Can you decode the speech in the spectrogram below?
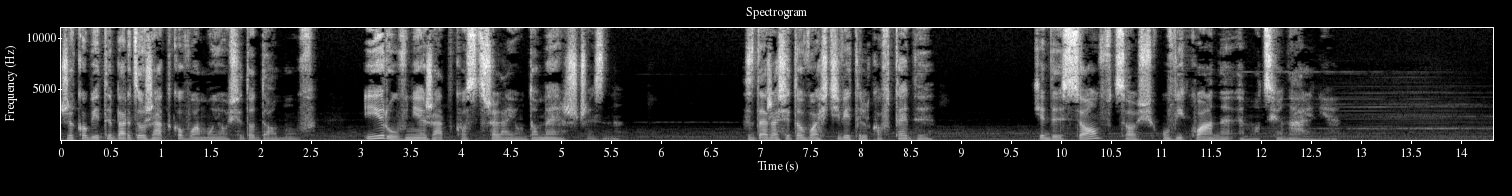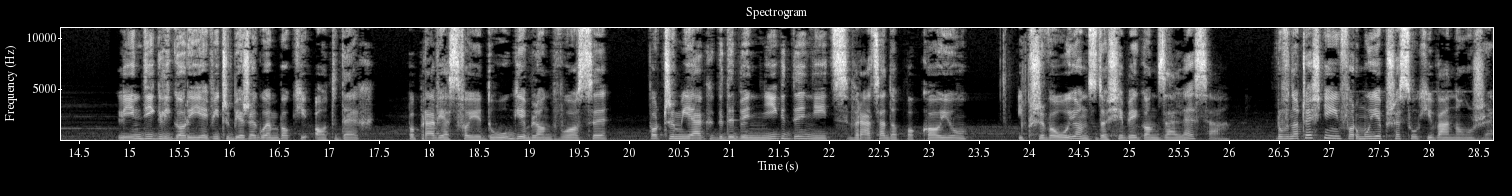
że kobiety bardzo rzadko włamują się do domów i równie rzadko strzelają do mężczyzn. Zdarza się to właściwie tylko wtedy, kiedy są w coś uwikłane emocjonalnie. Lindy Grigoriewicz bierze głęboki oddech, poprawia swoje długie blond włosy, po czym jak gdyby nigdy nic wraca do pokoju i przywołując do siebie Gonzalesa, równocześnie informuje przesłuchiwaną, że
